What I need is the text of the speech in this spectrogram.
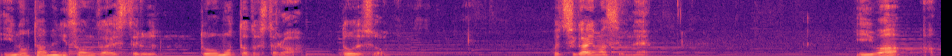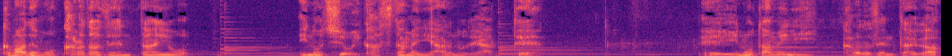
胃のために存在してると思ったとしたらどうでしょう？これ違いますよね。胃はあくまでも体全体を命を生かすためにあるのであって、えー、胃のために体全体が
